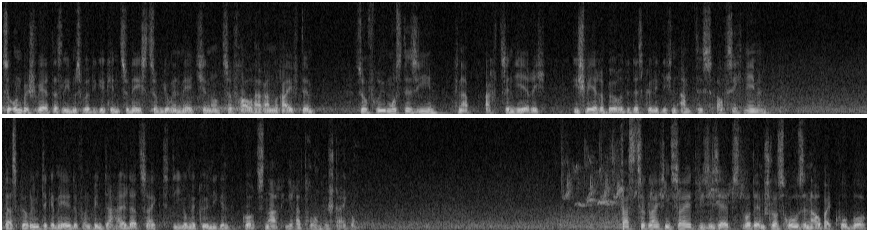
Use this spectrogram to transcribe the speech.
So unbeschwert das liebenswürdige Kind zunächst zum jungen Mädchen und zur Frau heranreifte, so früh musste sie, knapp 18-jährig, die schwere Bürde des königlichen Amtes auf sich nehmen. Das berühmte Gemälde von Winterhalder zeigt die junge Königin kurz nach ihrer Thronbesteigung. Fast zur gleichen Zeit wie sie selbst wurde im Schloss Rosenau bei Coburg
